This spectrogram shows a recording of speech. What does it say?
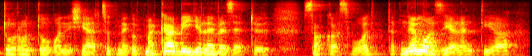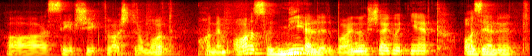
Torontóban is játszott meg, ott már kb. így a levezető szakasz volt, tehát nem az jelenti a, a szépségflastromot, hanem az, hogy mielőtt bajnokságot nyert, azelőtt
